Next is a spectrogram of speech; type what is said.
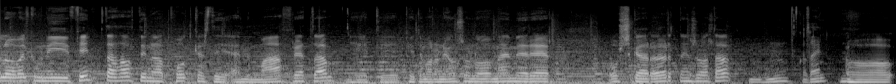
Sæl og velkomin í fymta þáttin af podcasti MMA frétta. Ég heiti Pítur Máran Jónsson og með mér er Óskar Örn eins og alltaf. Mm -hmm, Góð dæn. Og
